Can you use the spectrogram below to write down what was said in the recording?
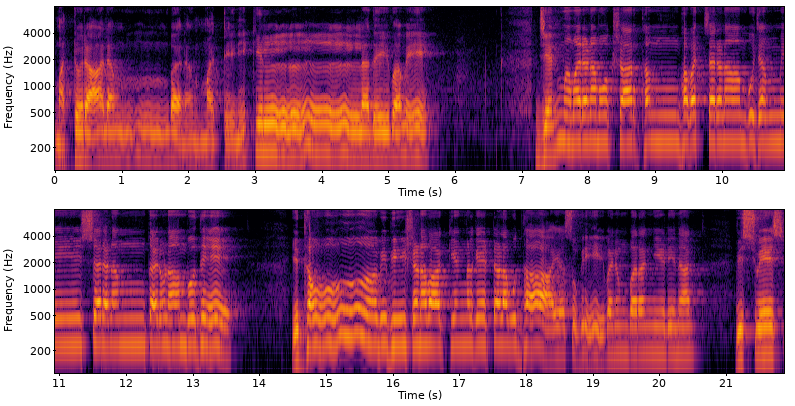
മറ്റൊരാലംബനം മറ്റെനിക്കില്ല ദൈവമേ. ജന്മമരണമോക്ഷാർത്ഥം ഭവച്ചരണാംബുജം മേ ശരണം കരുണാംബുധേ. യുദ്ധം വിഭീഷണവാക്യങ്ങൾ കേട്ടളവുദ്ധായ സുഗ്രീവനും പറഞ്ഞിടിനാൻ. വിശ്വേശ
